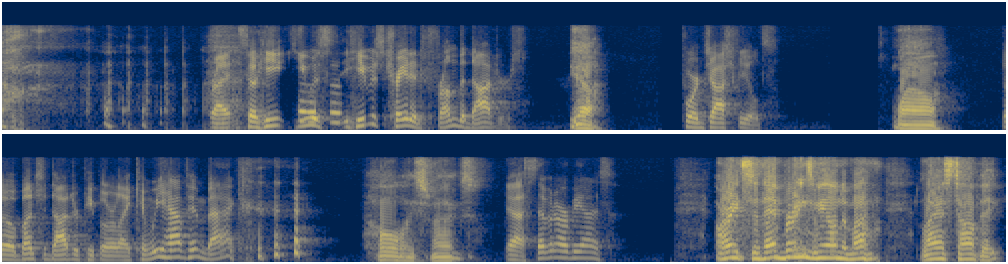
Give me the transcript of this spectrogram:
right. So he he was he was traded from the Dodgers. Yeah for Josh Fields. Wow. So a bunch of Dodger people are like, "Can we have him back?" Holy smokes! Yeah, seven RBIs. All right, so that brings me on to my last topic.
